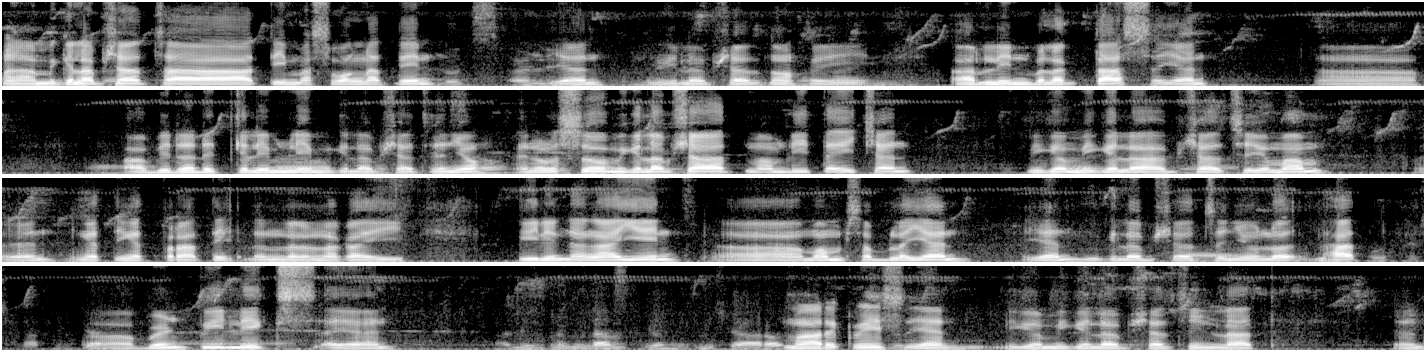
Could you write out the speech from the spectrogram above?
Ah, mega love shout sa team Aswang natin. Yan. Mega love shout no? Kay Arlene Balagtas. Ayan. Ah, uh, Bernadette Kalimlim, mega love shout sa inyo. And also, mega love shout, Ma'am Lita Echan. Mega mega love shout sa iyo, Ma'am. Ayan, ingat-ingat parati. Lalo na kay Hilin Angayin, ah, Ma'am Sablayan. Ayan, mega love shout sa inyo lahat. Ah, Bern Felix, ayan. Mari Chris, ayan. Mega mega love shout sa inyo lahat. Ayan.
